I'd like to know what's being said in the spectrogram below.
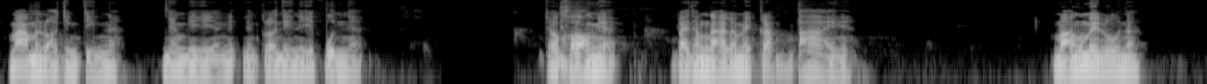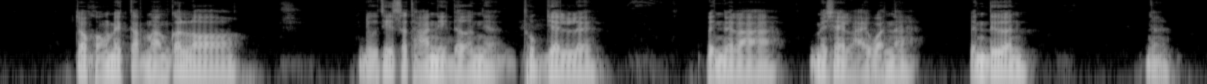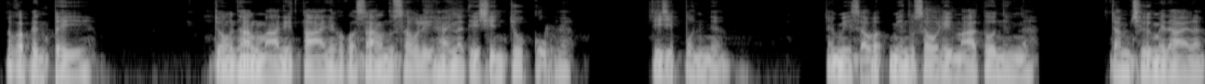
หมามันรอจริง ๆ นะ อย่างมีอย่างอย่างกรณีในญี่ปุ่นเนี่ย เจ้าของเนี่ย ไปทำงานแล้วไม่กลับตาย หมาก็ไม่รู้นะ เจ้าของไม่กลับมามันก็รอ อยู่ที่สถานีเดิมเนี่ย ทุกเย็นเลย เป็นเวลาไม่ใช่หลายวันนะ เป็นเดือนนะแล้วก็เป็นปี จนกระทั่งหมานี่ตายเนี่ยเขาก็สร้างนุสาวรีย์ให้นะที่ชินจูกุนะที่ญี่ปุ่นเนี่ยมีสาวมีนุสาวรีย์หมาตัวหนึ่งนะจำชื่อไม่ได้แล้ว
